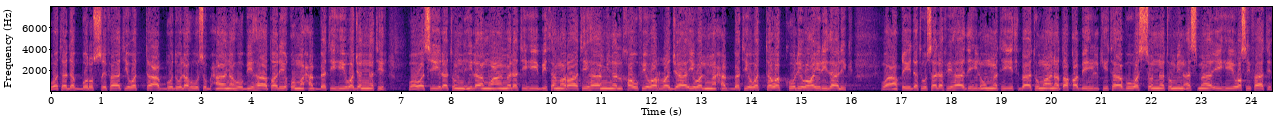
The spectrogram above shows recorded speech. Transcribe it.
وتدبر الصفات والتعبد له سبحانه بها طريق محبته وجنته ووسيلة إلى معاملته بثمراتها من الخوف والرجاء والمحبة والتوكل وغير ذلك. وعقيدة سلف هذه الأمة إثبات ما نطق به الكتاب والسنة من أسمائه وصفاته.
